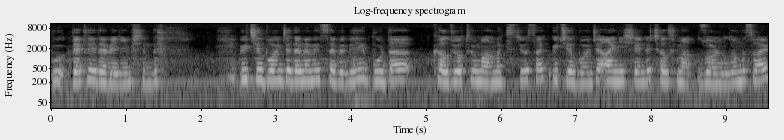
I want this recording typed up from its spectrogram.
bu detayı da vereyim şimdi. 3 yıl boyunca dememin sebebi burada kalıcı oturum almak istiyorsak 3 yıl boyunca aynı iş yerinde çalışma zorunluluğumuz var.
